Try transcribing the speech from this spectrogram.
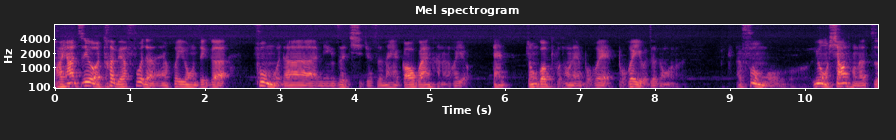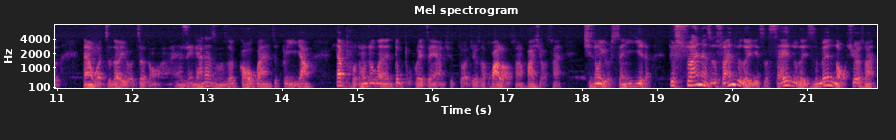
好像只有特别富的人会用这个父母的名字起，就是那些高官可能会有，但中国普通人不会，不会有这种父母用相同的字。但我知道有这种，人家那种是高官是不一样，但普通中国人都不会这样去做，就是画老栓、画小栓，其中有深意的。就栓呢是栓住的意思，塞住的意思，没有脑血栓。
